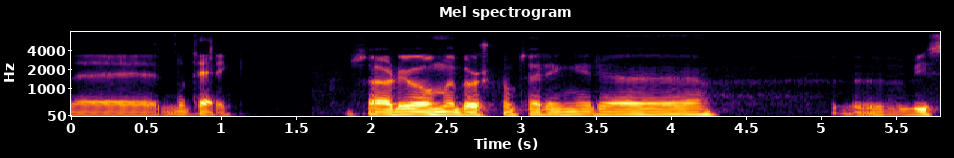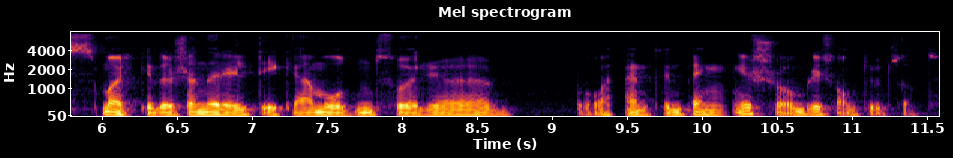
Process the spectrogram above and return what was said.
uh, notering. Så er det jo med børsnoteringer uh, Hvis markedet generelt ikke er modent for uh, å hente inn penger, så blir sånt utsatt.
